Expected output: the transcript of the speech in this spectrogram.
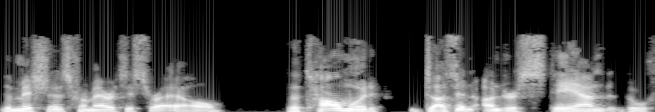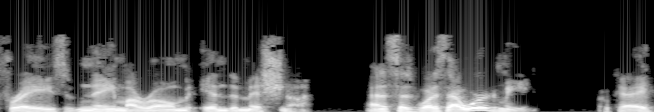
the Mishnah is from Eretz Israel. The Talmud doesn't understand the phrase B'nai Maron in the Mishnah. And it says, what does that word mean? Okay.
